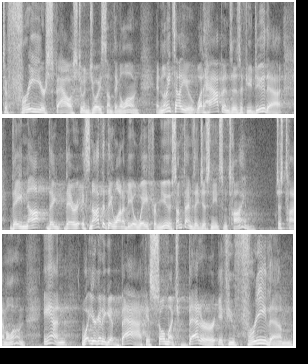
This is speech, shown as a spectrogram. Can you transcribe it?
to free your spouse to enjoy something alone. And let me tell you, what happens is if you do that, they not they they're it's not that they want to be away from you. Sometimes they just need some time. Just time alone. And what you're going to get back is so much better if you free them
